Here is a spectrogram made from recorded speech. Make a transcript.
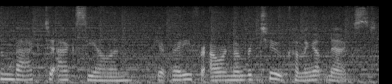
Welcome back to Axion. Get ready for hour number two coming up next.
